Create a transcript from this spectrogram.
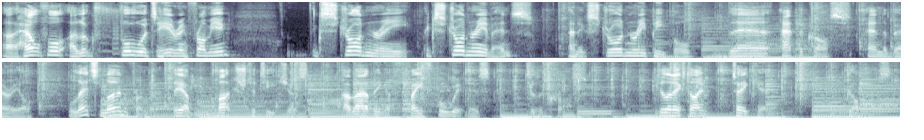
uh, helpful. I look forward to hearing from you. Extraordinary, extraordinary events and extraordinary people there at the cross and the burial. Let's learn from them. They have much to teach us about being a faithful witness to the cross. Till the next time, take care. God bless.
